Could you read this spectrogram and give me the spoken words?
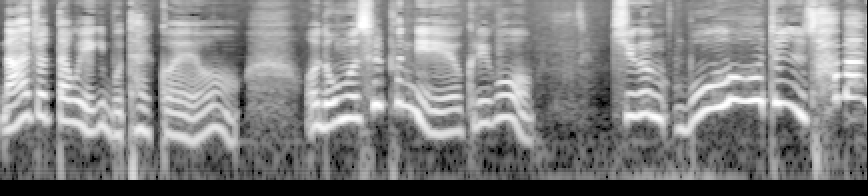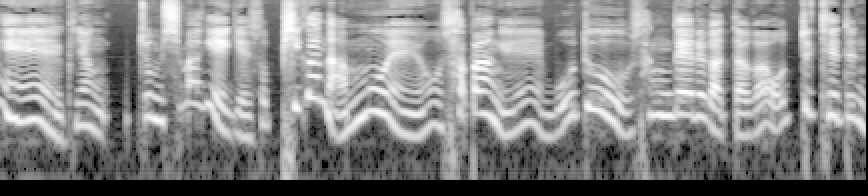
나아졌다고 얘기 못 할 거예요. 어, 너무 슬픈 일이에요. 그리고 지금 모든 사방에 그냥 좀 심하게 얘기해서 피가 난무예요. 사방에 모두 상대를 갖다가 어떻게든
